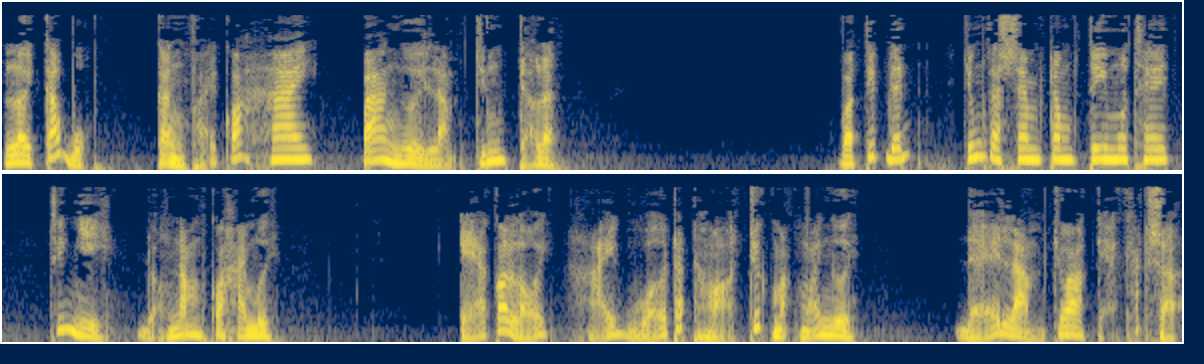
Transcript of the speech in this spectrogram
Lời cáo buộc cần phải có hai, ba người làm chứng trở lên. Và tiếp đến, chúng ta xem trong Timothée thứ nhì đoạn 5 có 20. Kẻ có lỗi, hãy vỡ trách họ trước mặt mọi người, để làm cho kẻ khác sợ.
